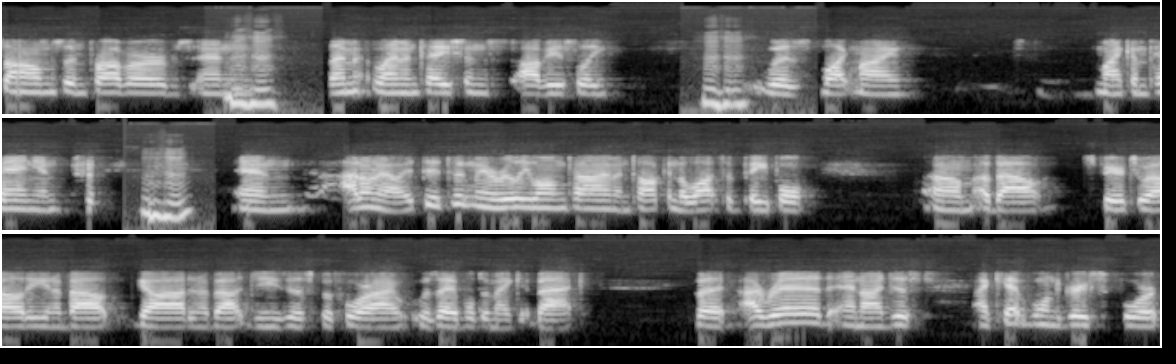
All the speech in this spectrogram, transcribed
Psalms and Proverbs and mm-hmm. Lamentations. Obviously, mm-hmm. was like my my companion. mm-hmm. And I don't know. It, it took me a really long time and talking to lots of people um, about spirituality and about God and about Jesus before I was able to make it back. But I read and I just I kept going to grief support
